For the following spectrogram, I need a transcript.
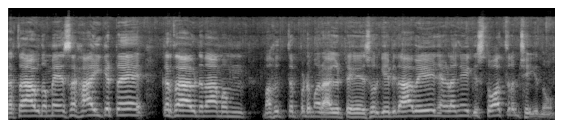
കർത്താവ് നമ്മെ സഹായിക്കട്ടെ. കർത്താവിന്റെ നാമം മഹത്വപ്പെടുമാറാകട്ടെ. സ്വർഗീയ പിതാവേ ഞങ്ങൾ അങ്ങേക്ക് സ്തോത്രം ചെയ്യുന്നു.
